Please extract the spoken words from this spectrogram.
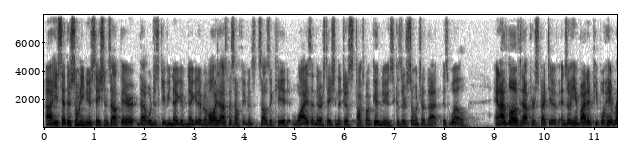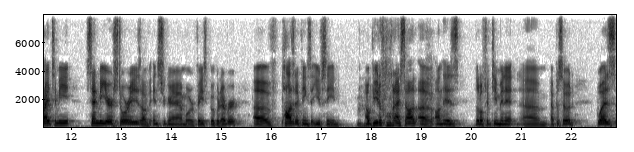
Uh, he said, "There's so many news stations out there that will just give you negative, negative." And I've always asked myself, even since I was a kid, why isn't there a station that just talks about good news? Because there's so much of that as well. And I loved that perspective. And so he invited people, "Hey, write to me, send me your stories of Instagram or Facebook, whatever, of positive things that you've seen." A beautiful one I saw uh, on his little 15 minute um, episode was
